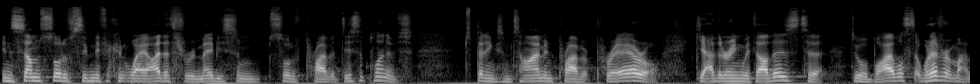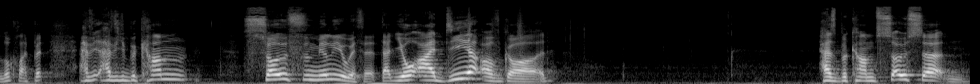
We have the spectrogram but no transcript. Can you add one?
in some sort of significant way, either through maybe some sort of private discipline of spending some time in private prayer or gathering with others to do a Bible study, whatever it might look like. But have you, have you become so familiar with it that your idea of God has become so certain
